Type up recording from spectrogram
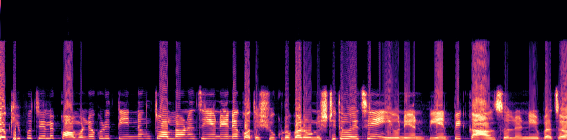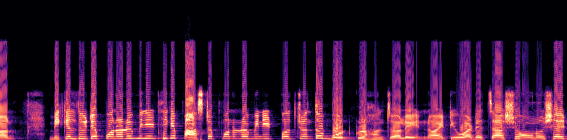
লক্ষ্মীপুর জেলার কমলনগরের তিন নং চল্লানেজ ইউনিয়নে গত শুক্রবার অনুষ্ঠিত হয়েছে ইউনিয়ন বিএনপি কাউন্সিলের নির্বাচন। বিকেল দুইটা পনেরো মিনিট থেকে পাঁচটা পনেরো মিনিট পর্যন্ত ভোট গ্রহণ চলে। নয়টি ওয়ার্ডে চারশো উনষাট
